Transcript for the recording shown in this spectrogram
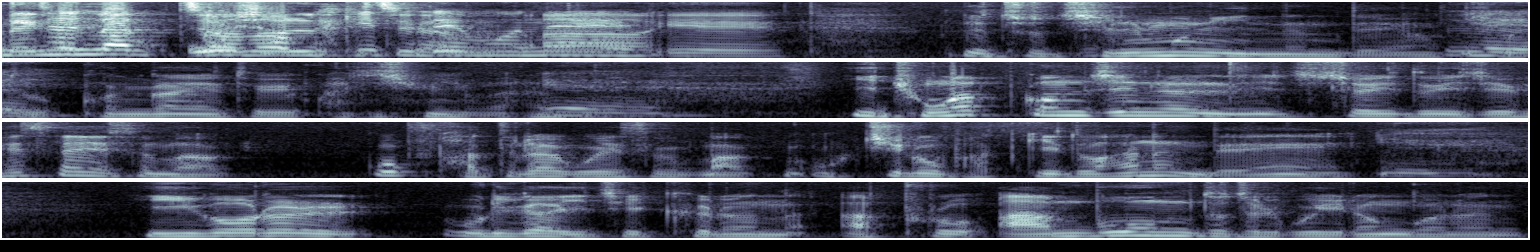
맥락 오셨기. 때문에 아, 예. 근데 저 질문이 있는데요. 예. 저도 건강에 되게 관심이 많은데 예. 이 종합 검진을 저희도 이제 회사에서 막 꼭 받으라고 해서 막 억지로 받기도 하는데 예. 이거를 우리가 이제 그런 앞으로 암보험도 들고 이런 거는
